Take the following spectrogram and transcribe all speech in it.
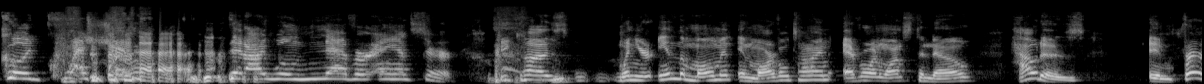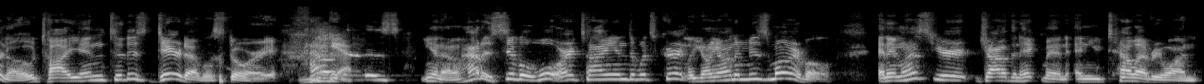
good question. that I will never answer because when you're in the moment in Marvel time, everyone wants to know how does Inferno tie into this Daredevil story? How Yeah. does you know how does Civil War tie into what's currently going on in Ms. Marvel? And unless you're Jonathan Hickman and you tell everyone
